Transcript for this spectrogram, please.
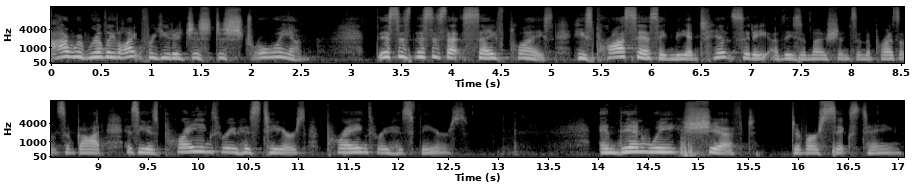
I would really like for you to just destroy them. This is, this is that safe place. He's processing the intensity of these emotions in the presence of God as he is praying through his tears, praying through his fears. And then we shift to verse 16.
